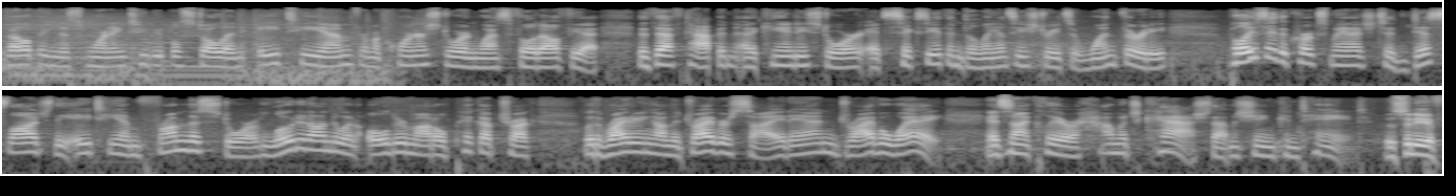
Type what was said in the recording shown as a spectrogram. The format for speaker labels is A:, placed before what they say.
A: Developing this morning, two people stole an ATM from a corner store in West Philadelphia. The theft happened at a candy store at 60th and Delancey Streets at 1:30. Police say the crooks managed to dislodge the ATM from the store, load it onto an older model pickup truck with writing on the driver's side, and drive away. It's not clear how much cash that machine contained.
B: The city of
